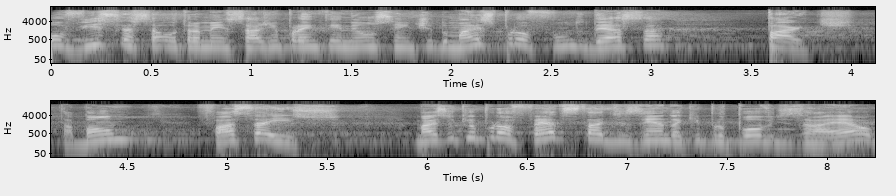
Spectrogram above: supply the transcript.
Ouvisse essa outra mensagem para entender um sentido mais profundo dessa parte, tá bom? Faça isso. Mas o que o profeta está dizendo aqui para o povo de Israel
